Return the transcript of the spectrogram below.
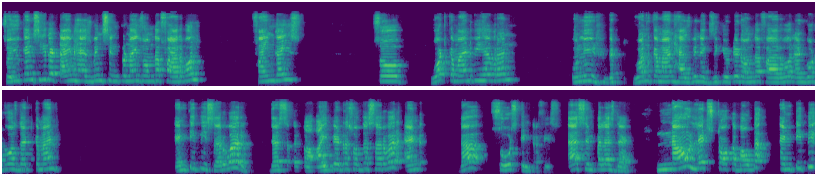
So you can see the time has been synchronized on the firewall. Fine, guys. So what command we have run? only that one command has been executed on the firewall. And what was that command? NTP server, the uh, IP address of the server and the source interface. As simple as that. Now let's talk about the NTP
